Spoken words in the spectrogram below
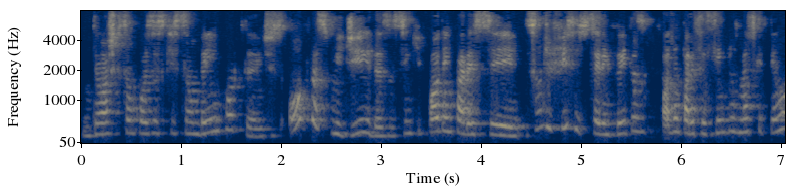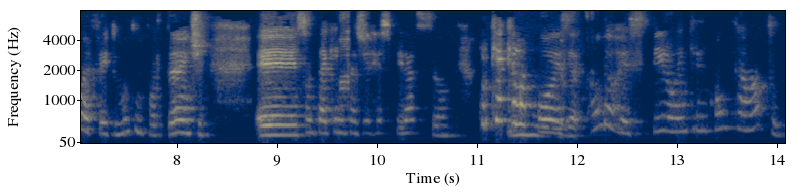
Então, acho que são coisas que são bem importantes. Outras medidas, assim, que podem parecer, são difíceis de serem feitas, podem parecer simples, mas que têm um efeito muito importante, é, são técnicas de respiração. Porque é aquela uhum. coisa, quando eu respiro, eu entro em contato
